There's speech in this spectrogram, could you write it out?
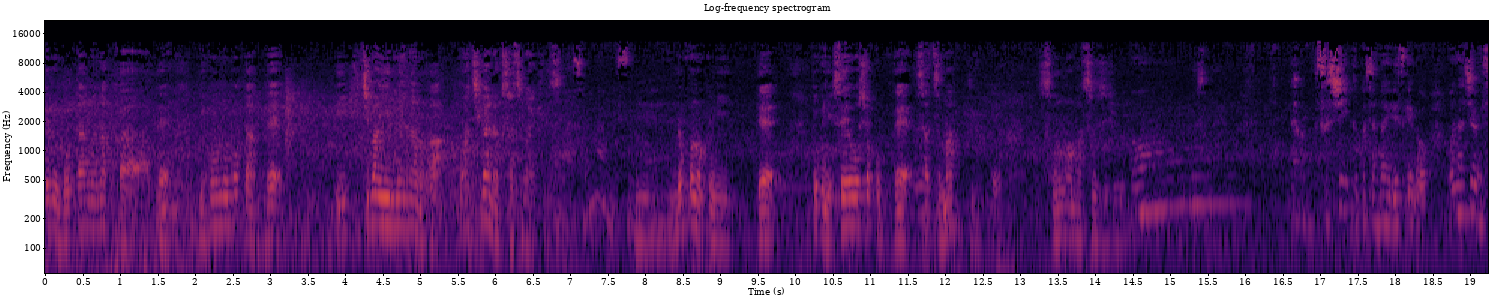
てるボタンの中で日本のボタンでい一番有名なのは間違いなく薩摩焼です。あそうなんですね。うん。どこの国行って特に西欧諸国で薩摩っていうとそのまま通じるあですね。ーなんかもう寿司とかじゃないですけど同じように薩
